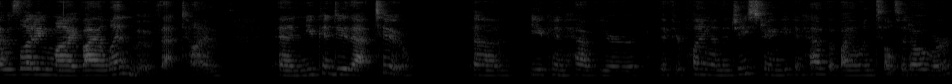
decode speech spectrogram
I was letting my violin move that time. And you can do that too. Um, you can have your, if you're playing on the G string, you can have the violin tilted over.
